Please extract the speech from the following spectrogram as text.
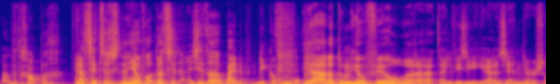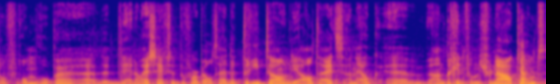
Oh, wat grappig. En dat zit dus in heel veel. Dat zit, zit dat ook bij de publieke omroep? Ja, dat doen heel veel uh, televisiezenders of omroepen. Uh, de, de, NOS heeft het bijvoorbeeld, hè, de drietoon die altijd aan, elk, uh, aan het begin van het journaal komt.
